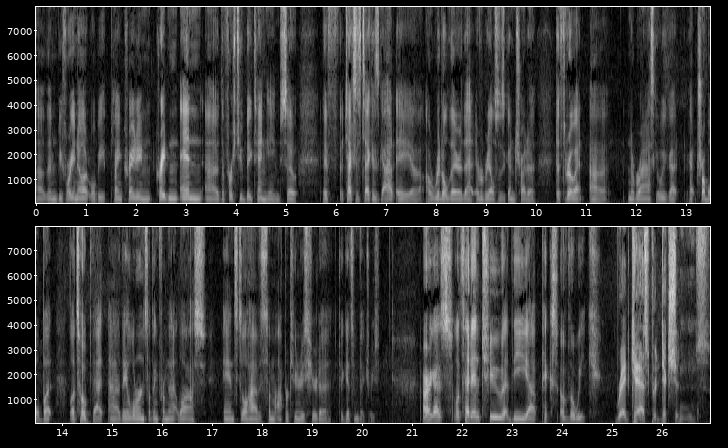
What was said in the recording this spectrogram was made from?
uh, then before you know it, we'll be playing Creighton, Creighton and uh, the first two Big Ten games. So if Texas Tech has got a uh, a riddle there that everybody else is going to try to to throw at uh, Nebraska, we've got got trouble. But let's hope that uh, they learn something from that loss and still have some opportunities here to to get some victories. All right, guys, let's head into the uh, picks of the week. Redcast predictions.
